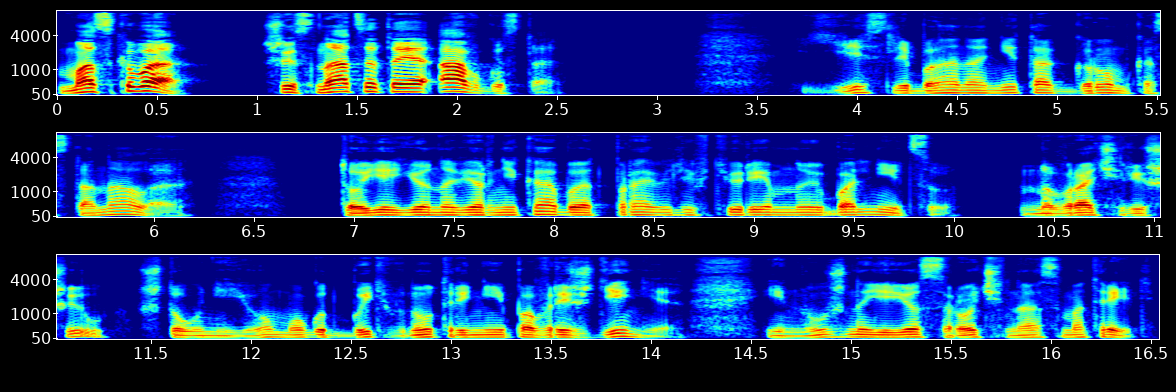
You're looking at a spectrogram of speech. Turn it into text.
Москва, 16 августа. Если бы она не так громко стонала, то ее наверняка бы отправили в тюремную больницу. Но врач решил, что у нее могут быть внутренние повреждения, и нужно ее срочно осмотреть.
